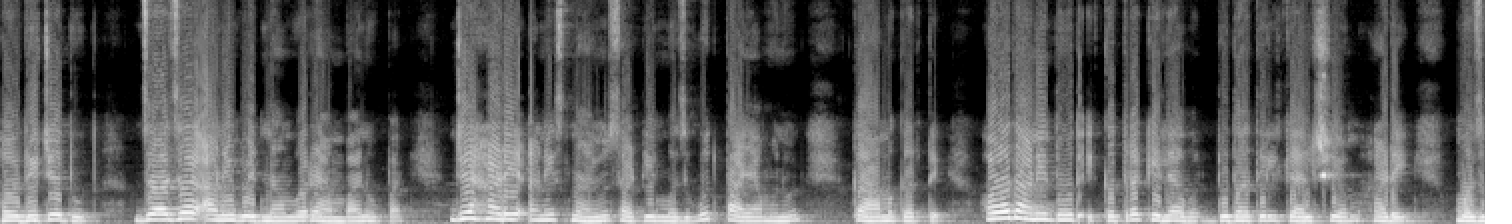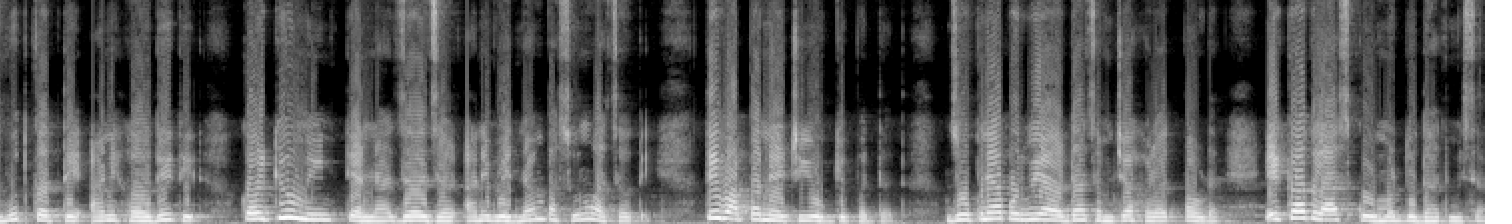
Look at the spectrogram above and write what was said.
हळदीचे दूध जळजळ आणि वेदनांवर रामबाण उपाय जे हाडे आणि स्नायूंसाठी मजबूत पाया म्हणून काम करते. हळद आणि दूध एकत्र केल्यावर दुधातील कॅल्शियम हाडे मजबूत करते आणि हळदीतील कर्क्युमिन त्यांना जळजळ आणि वेदनांपासून वाचवते. ते वापरण्याची योग्य पद्धत. झोपण्यापूर्वी अर्धा चमचा हळद पावडर एका ग्लास कोमट दुधात मिसळा.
